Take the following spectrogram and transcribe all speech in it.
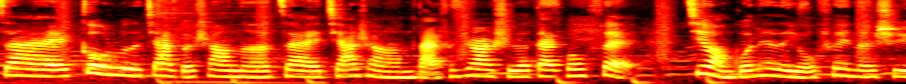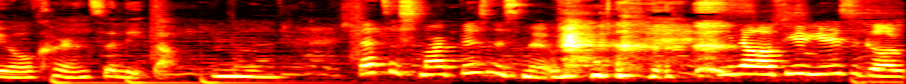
在购入的价格上呢再加上百分之二十的代购费，寄往国内的邮费呢是由客人自理的。嗯 That's a smart business move. you know, a few years ago,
